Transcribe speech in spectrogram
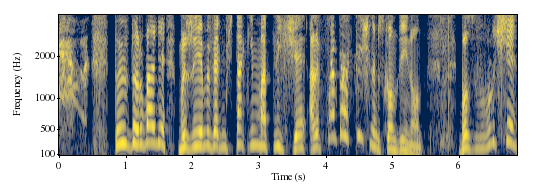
to jest normalnie, my żyjemy w jakimś takim matriksie, ale fantastycznym skądinąd. Bo zwróćcie,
